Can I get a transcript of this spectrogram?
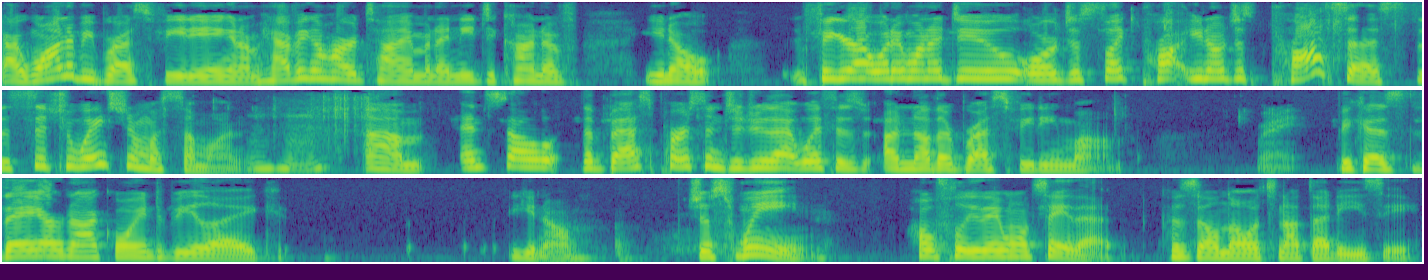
I want to be breastfeeding, and I'm having a hard time, and I need to kind of, you know, figure out what I want to do, or just like, pro, you know, just process the situation with someone. Um, and so the best person to do that with is another breastfeeding mom Right. because they are not going to be like, you know, just wean. Hopefully, they won't say that because they'll know it's not that easy.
